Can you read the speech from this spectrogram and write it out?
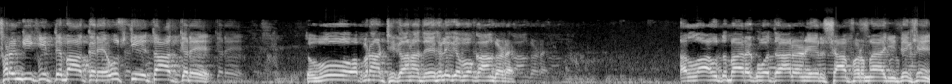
فرنگی کی اتباع کرے، اس کی اطاعت کرے، تو وہ اپنا ٹھکانہ دیکھ لے کہ وہ کہاں کڑا ہے۔ اللہ تبارک و تعالیٰ نے ارشا فرمایا جی دیکھیں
